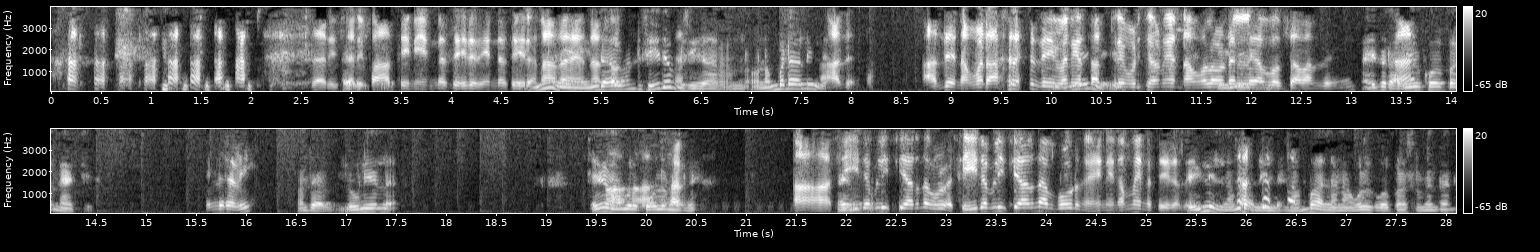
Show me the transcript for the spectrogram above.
சரி சரி பார்த்தேன் என்ன செய்யறது என்ன செய்யறது நான் இந்த நான் ஆள் சொல்- வந்து சிடபிள்யூசிக்காரன் நம்ம டால் இல்ல. அது அது நம்ம டாக்டர் இவனுங்க தத்திரி முடிச்சவனுங்க நம்மளோட இல்லையா பொஸ்ஸா வந்து. இது ரவி கால் பண்ணாச்சு. இந்த ரவி? அந்த யூனியன்ல சரி உங்களுக்கு ஆ சிடபிள்யூசியா இருந்தா சிடபிள்யூசியா இருந்தா போடுங்க. என்ன நம்ம என்ன செய்யறது இல்ல இல்ல நம்ம ஆள் இல்ல. நம்ம ஆள் நான் உங்களுக்கு கால் பண்ண சொன்னேன் தானே.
